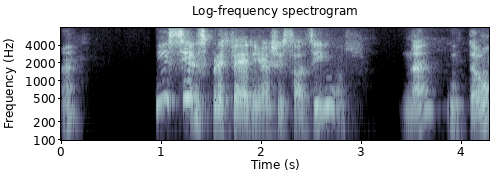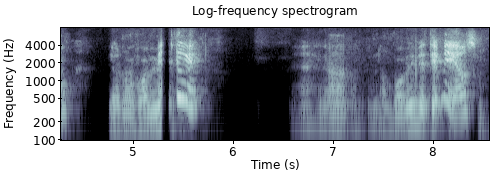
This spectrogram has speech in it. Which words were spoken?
Né? E se eles preferem agir sozinhos, né, então eu não vou me meter. Eu não vou me meter mesmo.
